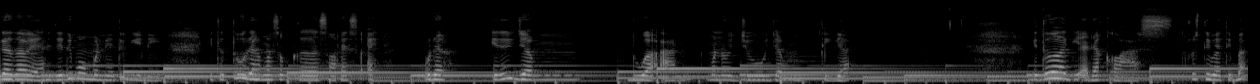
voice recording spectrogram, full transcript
gak tau ya. Jadi momennya itu gini. Itu tuh udah masuk ke sore eh udah itu jam 2an menuju jam 3 itu lagi ada kelas. Terus tiba-tiba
